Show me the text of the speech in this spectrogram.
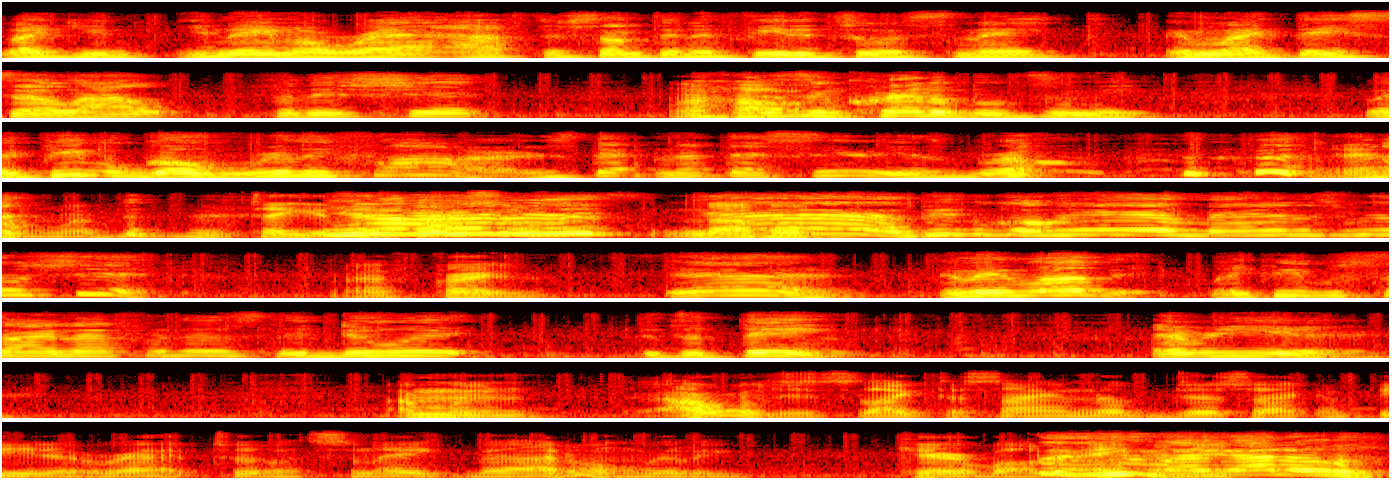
like you you name a rat after something and feed it to a snake and like they sell out for this shit. Oh. It's Oh, incredible to me. Like people go really far. It's that not that serious, bro. damn, take it you never heard of this? No, Yeah, people go ham, man. It's real shit. that's crazy. Yeah, and they love it. Like people sign up for this, they do it. It's a thing every year. I mean, I would just like to sign up just so I can feed a rat to a snake, but I don't really care about But he's like. I don't,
